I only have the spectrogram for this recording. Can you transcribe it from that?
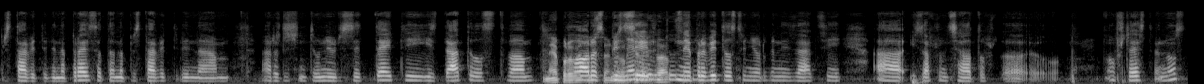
представители на пресата, на представители на различните университети, издателства, хора, организации. неправителствени организации, изобщо на цялата общественост.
